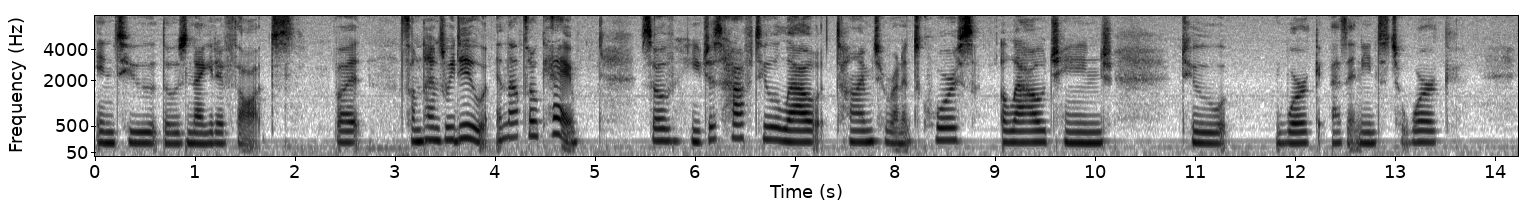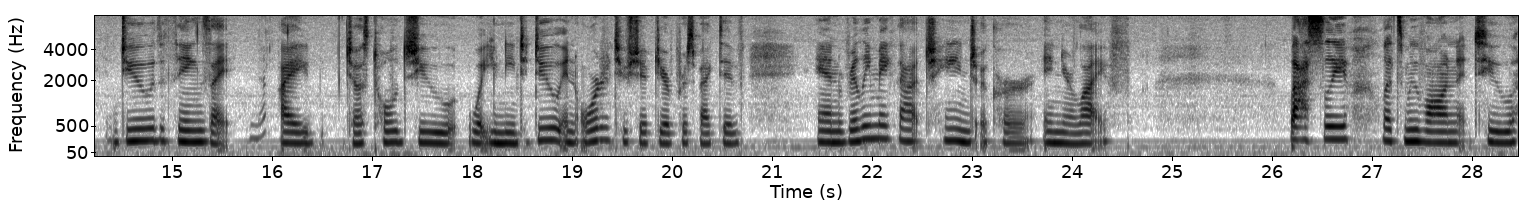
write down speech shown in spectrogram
into those negative thoughts, but sometimes we do, and that's okay. So you just have to allow time to run its course, allow change to work as it needs to work. Do the things that I just told you what you need to do in order to shift your perspective and really make that change occur in your life. Lastly, let's move on to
